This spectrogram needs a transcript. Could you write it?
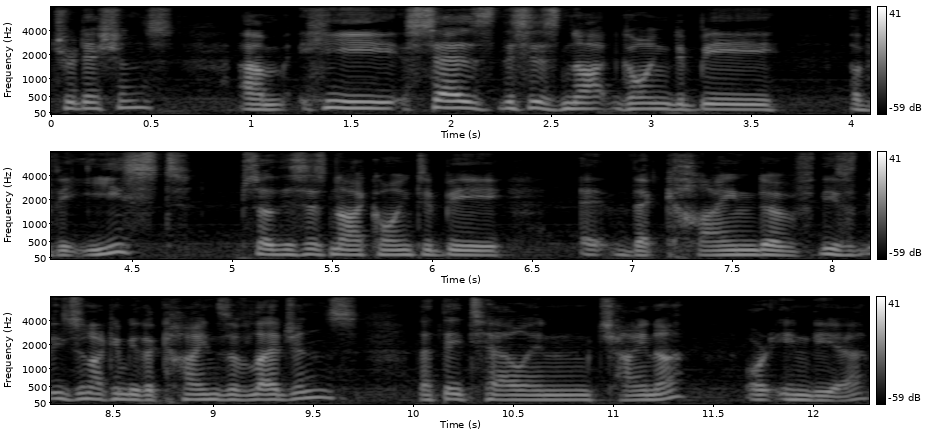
traditions. Um, he says this is not going to be of the East, so this is not going to be uh, the kind of these. These are not going to be the kinds of legends that they tell in China or India.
